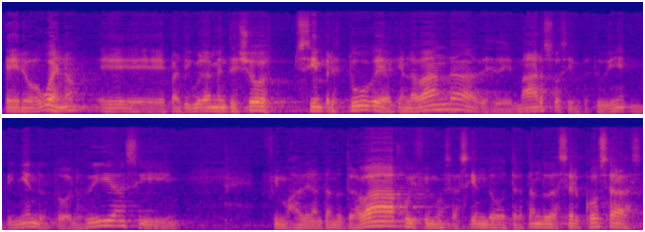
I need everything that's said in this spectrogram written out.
pero bueno, particularmente yo siempre estuve aquí en la banda, desde marzo siempre estuve viniendo todos los días y fuimos adelantando trabajo y fuimos haciendo, tratando de hacer cosas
